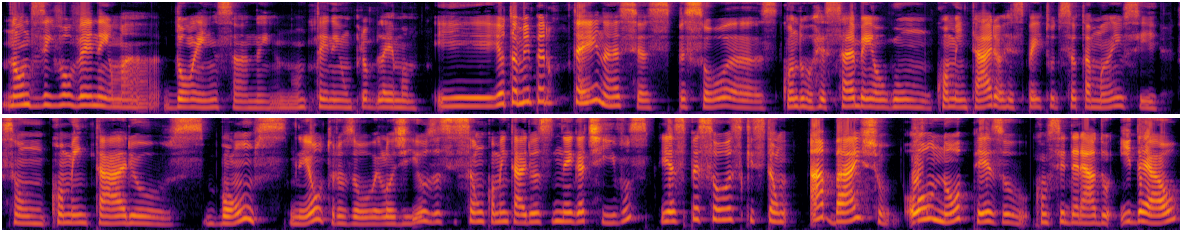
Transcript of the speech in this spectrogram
não desenvolver nenhuma doença, nem não ter nenhum problema. E eu também perguntei, né, se as pessoas quando recebem algum comentário a respeito do seu tamanho, se são comentários bons, neutros ou elogios, ou se são comentários negativos. E as pessoas que estão abaixo ou no peso considerado ideal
